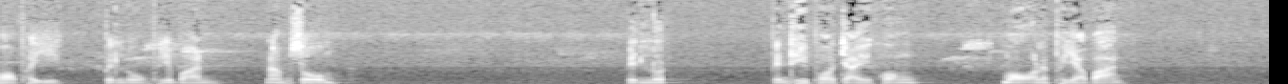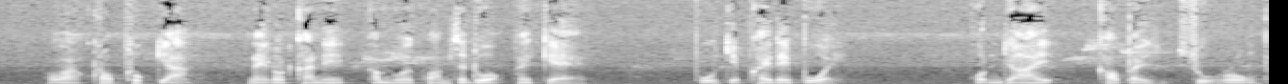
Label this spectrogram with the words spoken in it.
มอบให้อีกเป็นโรงพยาบาลน้ำโสม เป็นรถเป็นที่พอใจของหมอและพยาบาล เพราะว่าครบทุกอย่างในรถคันนี้อำนวยความสะดวกให้แก่ ผู้เจ็บไข้ได้ป่วย ผลย้าย เข้าไปสู่โรงพ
